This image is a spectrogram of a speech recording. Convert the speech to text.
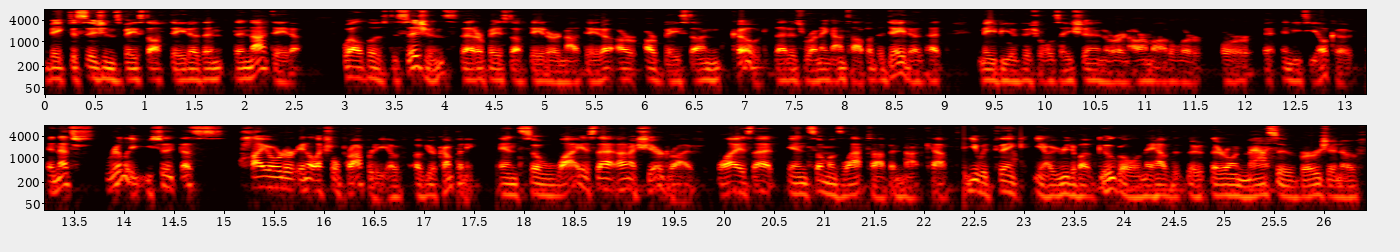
make decisions based off data than than not data. Well, those decisions that are based off data or not data are, are based on code that is running on top of the data that may be a visualization or an R model or, or an ETL code. And that's really, you should, think that's high order intellectual property of, of your company. And so why is that on a share drive? Why is that in someone's laptop and not kept? You would think, you know, you read about Google and they have their, their own massive version of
